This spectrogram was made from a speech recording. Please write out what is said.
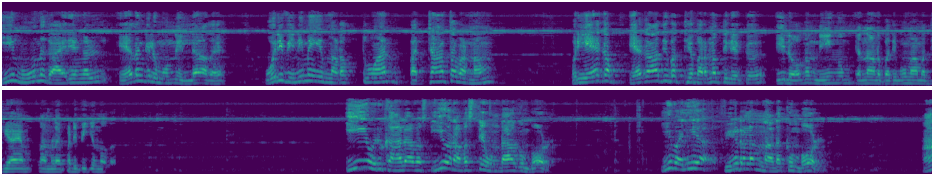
ഈ മൂന്ന് കാര്യങ്ങൾ ഏതെങ്കിലും ഒന്നില്ലാതെ ഒരു വിനിമയം നടത്തുവാൻ പറ്റാത്തവണ്ണം ഒരു ഏക ഏകാധിപത്യ ഭരണത്തിലേക്ക് ഈ ലോകം നീങ്ങും എന്നാണ് പതിമൂന്നാം അധ്യായം നമ്മളെ പഠിപ്പിക്കുന്നത്. ഈ ഒരു കാലാവസ്ഥ ഈ ഒരു അവസ്ഥ ഉണ്ടാകുമ്പോൾ ഈ വലിയ പീഡനം നടക്കുമ്പോൾ ആ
